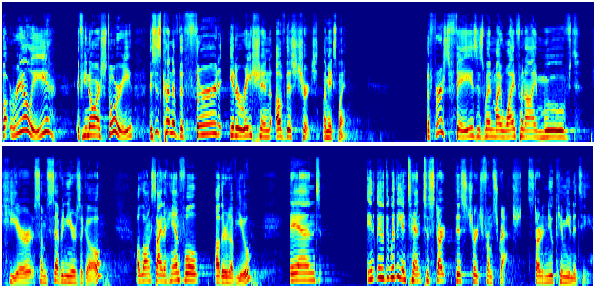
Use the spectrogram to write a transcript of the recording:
But really, if you know our story, this is kind of the third iteration of this church. Let me explain. The first phase is when my wife and I moved here some seven years ago, alongside a handful others of you. And in, with the intent to start this church from scratch, start a new community.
